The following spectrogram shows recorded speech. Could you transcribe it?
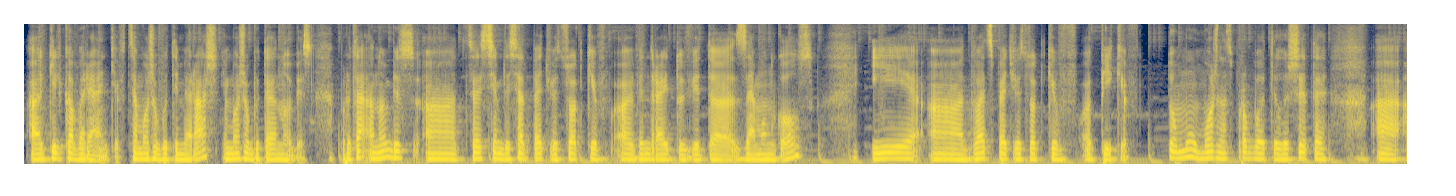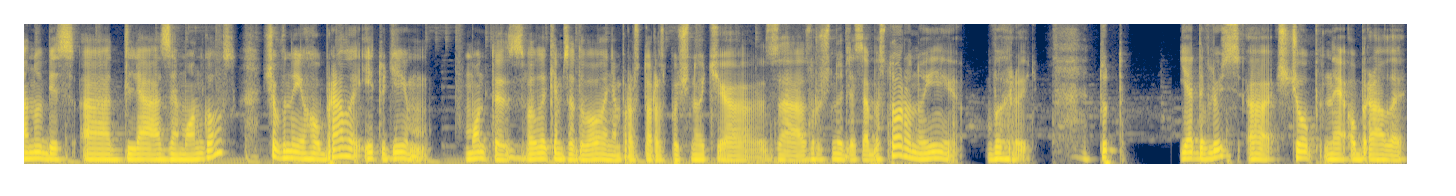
а, кілька варіантів. Це може бути Міраж і може бути Anubis. Проте Anubis а, це 75% вінрейту від The Mongols і а, 25% піків. Тому можна спробувати лишити Anubis для The Mongols, щоб вони його обрали, і тоді Монте з великим задоволенням просто розпочнуть а, за зручну для себе сторону і виграють. Тут я дивлюсь, а, щоб не обрали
